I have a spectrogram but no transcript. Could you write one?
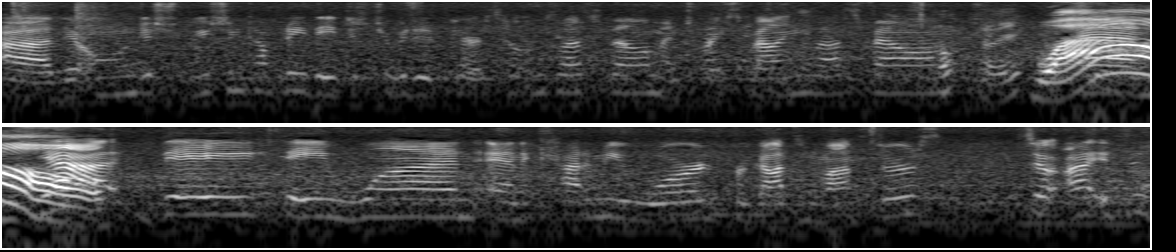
uh, their own distribution company. They distributed Paris Hilton's last film and Tori Spelling's last film. Okay. Wow. Um, yeah, they they won an Academy Award for Gods and Monsters. So uh, it's a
